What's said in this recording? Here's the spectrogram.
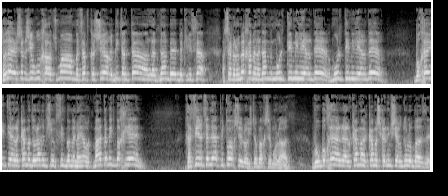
אתה יודע, יש אנשים שאומרים לך, תשמע, מצב קשה, הריבית עלתה, נדל"ן בקריסה. עכשיו, אני אומר לך, בן אדם מולטי מיליארדר, מולטי מיליארדר. בוכה איתי על כמה דולרים שהוא הפסיד במניות. מה אתה מתבכיין? חצי הרצלי הפיתוח שלו, השתבח שמולד. והוא בוכה על, על כמה, כמה שקלים שירדו לו בזה.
